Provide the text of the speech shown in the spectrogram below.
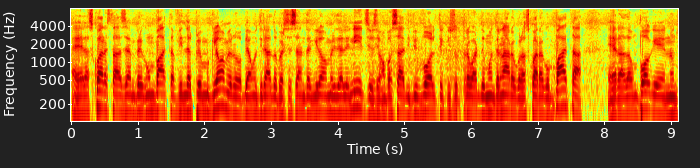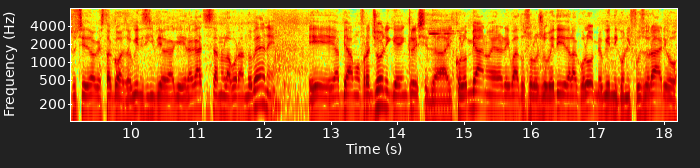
eh, la squadra è stata sempre compatta fin dal primo chilometro, abbiamo tirato per 60 km dall'inizio, siamo passati più volte qui sotto traguardo di Montenaro con la squadra compatta, era da un po' che non succedeva questa cosa, quindi significa che i ragazzi stanno lavorando bene e abbiamo Frangioni che è in crescita, il colombiano era arrivato solo giovedì dalla Colombia, quindi con il fuso orario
